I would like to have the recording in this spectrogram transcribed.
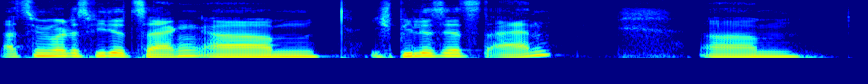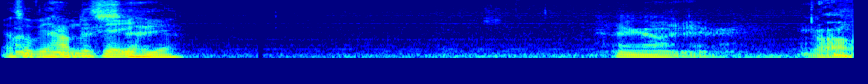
lass mich mal das Video zeigen. Ähm, ich spiele es jetzt ein. Ähm, also wir haben das ja eh hier. Hang on here. Ja.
